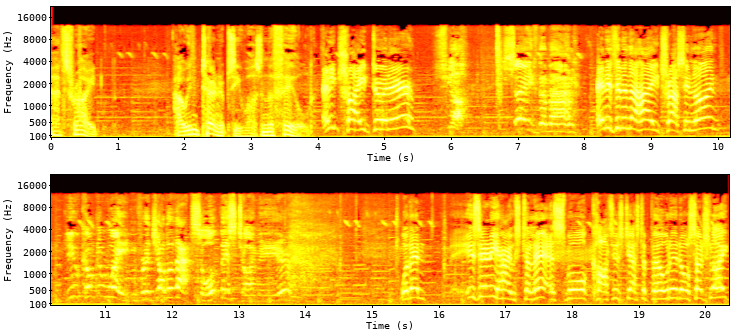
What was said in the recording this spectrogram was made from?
That's right. How in turnips he was in the field. Any trade doing here? Sure. Save the man. Anything in the hay trussing line? You come to waiting for a job of that sort this time of year. Well then, is there any house to let, a small cottage just to build it or such like?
